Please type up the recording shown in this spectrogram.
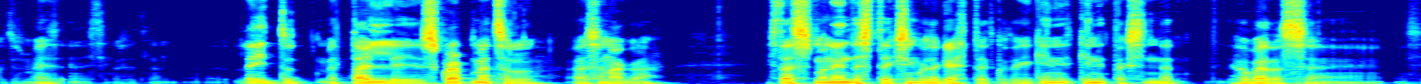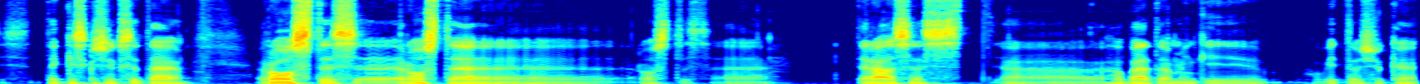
kuidas ma eesti keeles ütlen, leitud metalli, scrap metal ühesõnaga, siis tahtsin, et ma nendest teeksin kuidagi ette, et kuidagi kinni, kinnitaksin need hõbedasse, siis tekkiski niisugused äh, roostes, rooste, roostes terasest ja hõbeda mingi huvitav niisugune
